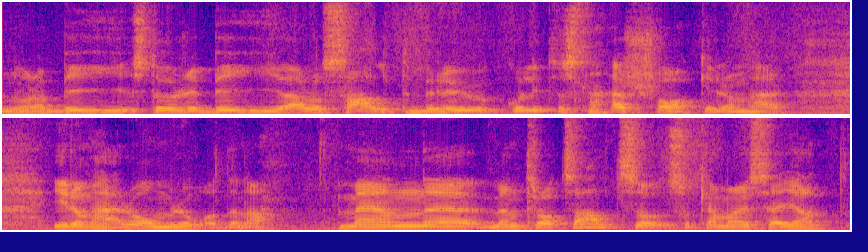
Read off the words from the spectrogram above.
några by, större byar och saltbruk och lite såna här saker i de här, i de här områdena. Men, eh, men trots allt så, så kan man ju säga att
